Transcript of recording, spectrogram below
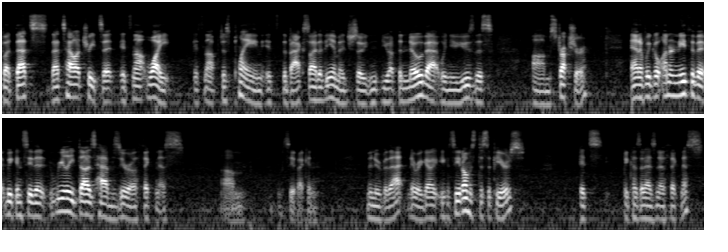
but that's that's how it treats it. It's not white. It's not just plain. It's the backside of the image. So you have to know that when you use this um, structure. And if we go underneath of it, we can see that it really does have zero thickness. Um, let's see if I can maneuver that. There we go. You can see it almost disappears. It's because it has no thickness.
